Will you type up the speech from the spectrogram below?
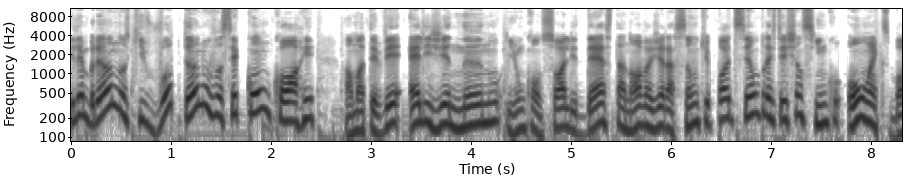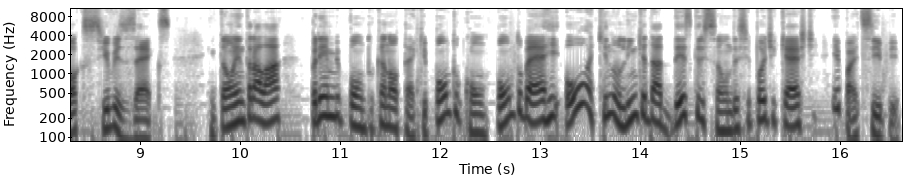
E lembrando que votando você concorre a uma TV LG Nano e um console desta nova geração que pode ser um PlayStation 5 ou um Xbox Series X. Então entra lá prêmio.canaltech.com.br ou aqui no link da descrição desse podcast e participe.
